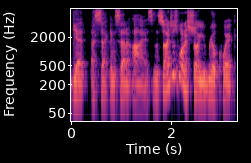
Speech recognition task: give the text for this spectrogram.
get a second set of eyes. And so i just want to show you real quick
